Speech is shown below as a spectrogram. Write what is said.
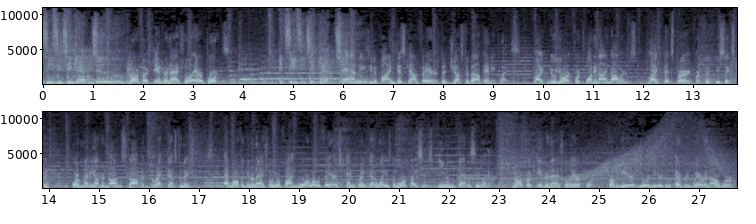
It's easy to get to. Norfolk International Airports. It's easy to get to. And easy to find discount fares to just about any place. Like New York for $29, like Pittsburgh for $56.50, or many other non-stop and direct destinations. At Norfolk International, you'll find more low fares and great getaways to more places, even Fantasyland. Norfolk International Airport. From here, you're near to everywhere in our world.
